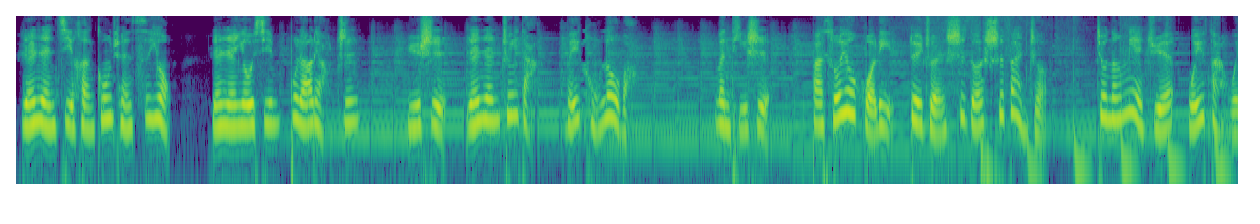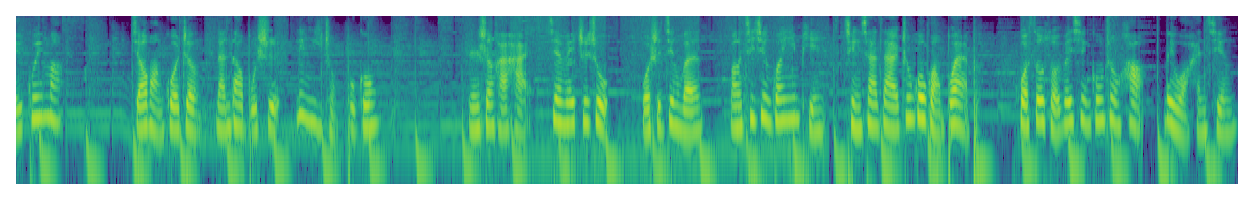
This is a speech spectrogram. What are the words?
人人记恨公权私用，人人忧心不了了之，于是人人追打，唯恐漏网。问题是，把所有火力对准师德师范者。就能灭绝违法违规吗？矫枉过正难道不是另一种不公？人生海海，见微知著。我是静文，往期静观音频，请下载中国广播 app 或搜索微信公众号“为我含情”。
